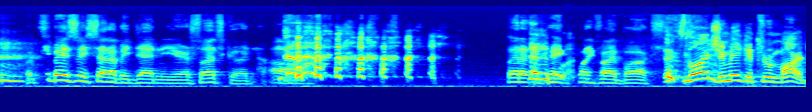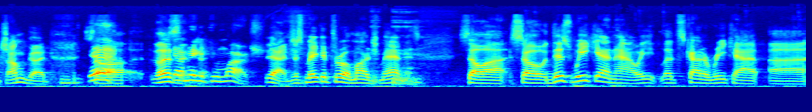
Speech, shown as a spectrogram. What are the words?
But she basically said I'll be dead in a year, so that's good. Um, glad I paid 25 bucks. As long as you make it through March, I'm good. So Yeah. uh, listen, Gotta make it through March. yeah, just make it through a March Madness. So, uh, so this weekend, Howie, let's kind of recap. Uh,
